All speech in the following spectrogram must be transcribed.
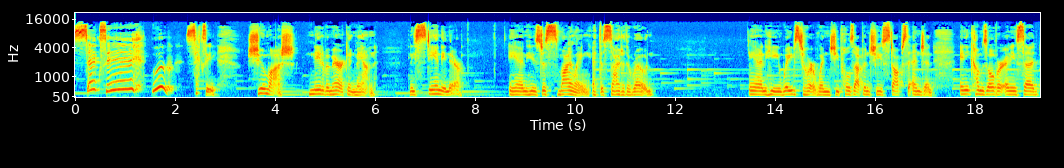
sexy, woo, sexy Chumash Native American man. And he's standing there and he's just smiling at the side of the road. And he waves to her when she pulls up and she stops the engine. And he comes over and he said,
